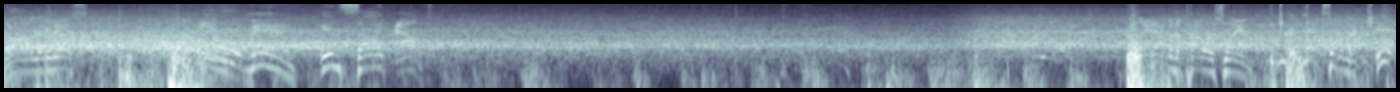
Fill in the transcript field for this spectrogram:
Oh, look at this. Oh, man. Inside slam. Connects on the kick.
